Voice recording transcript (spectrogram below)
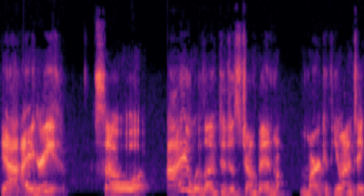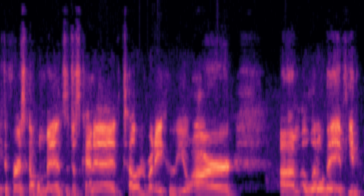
Yeah, I agree. So I would love to just jump in, Mark. If you want to take the first couple minutes and just kind of tell everybody who you are, um, a little bit. If you,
